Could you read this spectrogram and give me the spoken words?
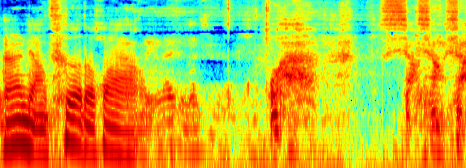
当然两侧的话，哇，想想想，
